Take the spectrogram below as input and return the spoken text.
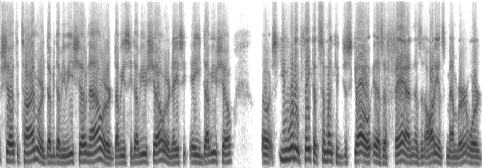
show at the time, or a WWE show now, or a WCW show, or an AEW show. You wouldn't think that someone could just go as a fan, as an audience member, or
